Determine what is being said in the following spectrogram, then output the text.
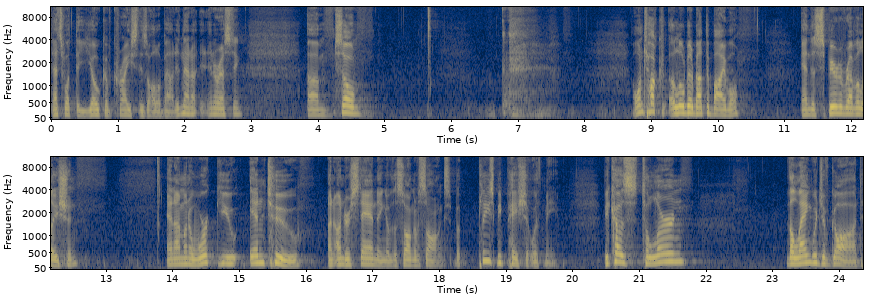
That's what the yoke of Christ is all about. Isn't that uh, interesting? Um, so, I want to talk a little bit about the Bible and the spirit of revelation. And I'm going to work you into an understanding of the Song of Songs. But please be patient with me. Because to learn the language of God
